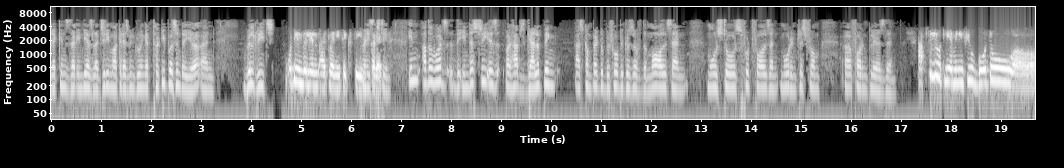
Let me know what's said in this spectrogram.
reckons that India's luxury market has been growing at 30% a year and will reach 14 billion by 2016. 2016. Correct. In other words, the industry is perhaps galloping as compared to before because of the malls and more stores, footfalls, and more interest from uh, foreign players then. Absolutely. I mean, if you go to uh,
